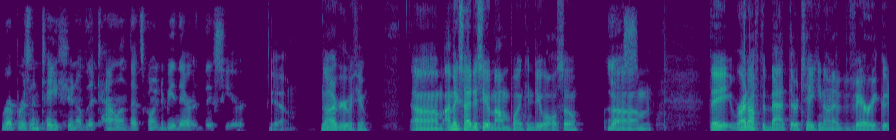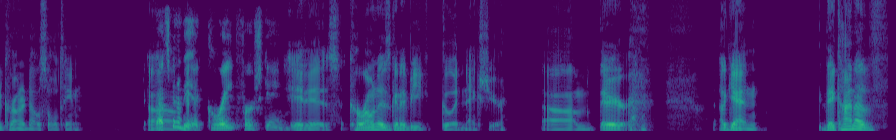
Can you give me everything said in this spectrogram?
representation of the talent that's going to be there this year. Yeah. No, I agree with you. Um, I'm excited to see what Mountain Pointe can do also. Yes. Um, they right off the bat, they're taking on a very good Corona del Sol team. That's Um, going to be a great first game. It is. Corona is going to be good next year. Um, they're again, they kind of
